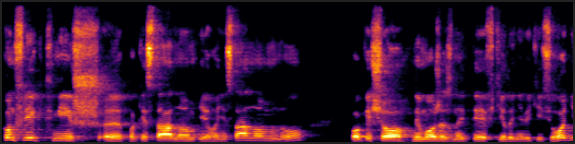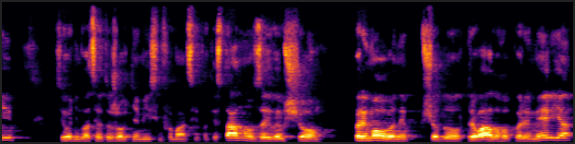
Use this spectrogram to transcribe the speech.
Конфлікт між е, Пакистаном і Афганістаном, ну поки що не може знайти втілення, в якій сьогодні. Сьогодні, 20 жовтня, міністр інформації Пакистану заявив, що перемовини щодо тривалого перемир'я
